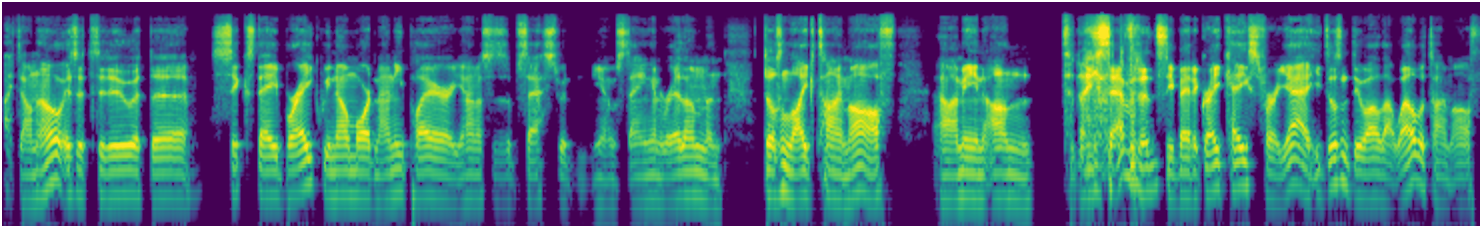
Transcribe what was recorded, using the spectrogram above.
I don't know. Is it to do with the six day break? We know more than any player. Giannis is obsessed with you know staying in rhythm and doesn't like time off. Uh, I mean, on today's evidence, he made a great case for yeah, he doesn't do all that well with time off.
